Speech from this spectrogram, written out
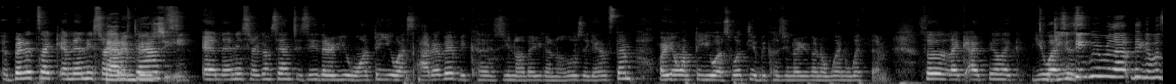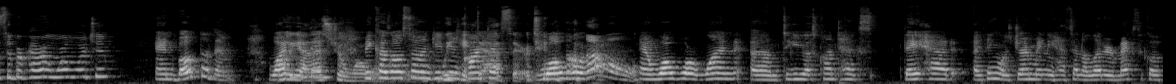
But it's like in any circumstance, in any circumstance, it's either you want the U.S. out of it because you know that you're gonna lose against them, or you want the U.S. with you because you know you're gonna win with them. So like I feel like U.S. Do you is think we were that big of a superpower in World War II? And both of them. Why Well, do you yeah, think? that's true World because War- also in giving you context. World War and World War One, um, to give you guys context, they had I think it was Germany had sent a letter to Mexico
